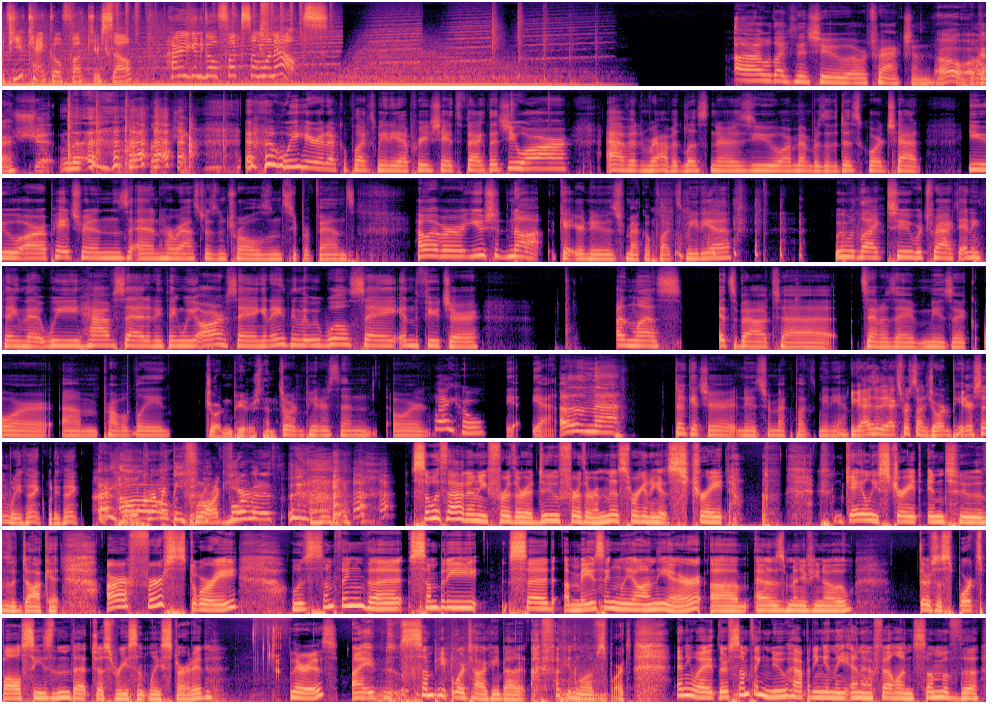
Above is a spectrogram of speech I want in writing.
If you can't go fuck yourself, how are you gonna go fuck someone else? I would like to issue a retraction. Oh, oh okay. shit. we here at Echoplex Media appreciate the fact that you are avid and rabid listeners. You are members of the Discord chat. You are patrons and harassers and trolls and super fans. However, you should not get your news from Echoplex Media. we would like to retract anything that we have said, anything we are saying, and anything that we will say in the future, unless it's about uh, San Jose music or um, probably Jordan Peterson. Jordan Peterson or Hi ho. yeah, yeah. Other than that, don't get your news from Mechaplex Media. You guys are the experts on Jordan Peterson. What do you think? What do you think? Hey Oh, Kermit the Frog four here. minutes. So, without any further ado, further amiss, we're going to get straight, gaily straight into the docket. Our first story was something that somebody said amazingly on the air. Um, as many of you know, there's a sports ball season that just recently started. There is. I some people are talking about it. I fucking love sports. Anyway, there's something new happening in the NFL, and some of the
